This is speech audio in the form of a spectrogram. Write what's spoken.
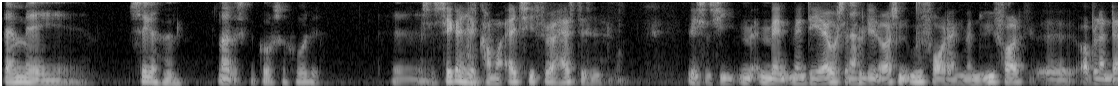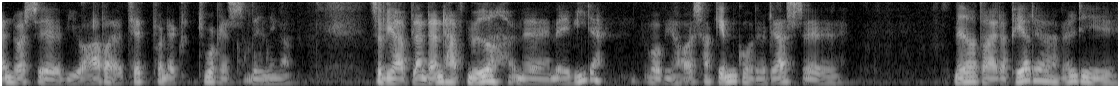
Hvad med øh, sikkerheden, når det skal gå så hurtigt? Øh... Altså sikkerhed kommer altid før hastighed, vil jeg sige. Men, men det er jo selvfølgelig ja. også en udfordring med nye folk, øh, og blandt andet også, øh, vi jo arbejder tæt på naturgasledninger. Så vi har blandt andet haft møder med, med Evida, hvor vi også har gennemgået det, deres øh, medarbejdere, Per der, er vældig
